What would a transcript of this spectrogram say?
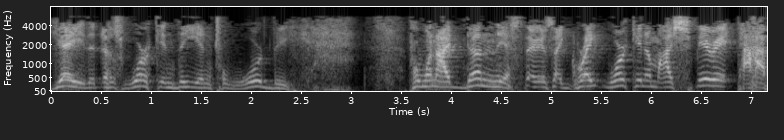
yea, that does work in thee and toward thee. For when I've done this, there is a great working of my spirit, uh,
